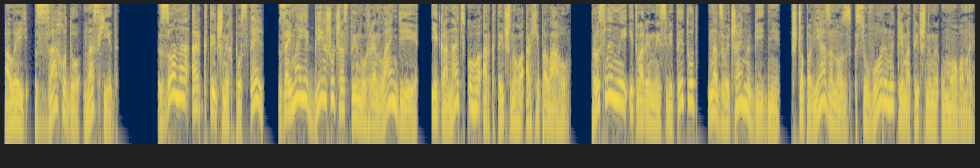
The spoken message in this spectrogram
але й з заходу на схід. Зона арктичних пустель займає більшу частину Гренландії і канадського арктичного архіпелагу. Рослинний і тваринний світи тут надзвичайно бідні, що пов'язано з суворими кліматичними умовами.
